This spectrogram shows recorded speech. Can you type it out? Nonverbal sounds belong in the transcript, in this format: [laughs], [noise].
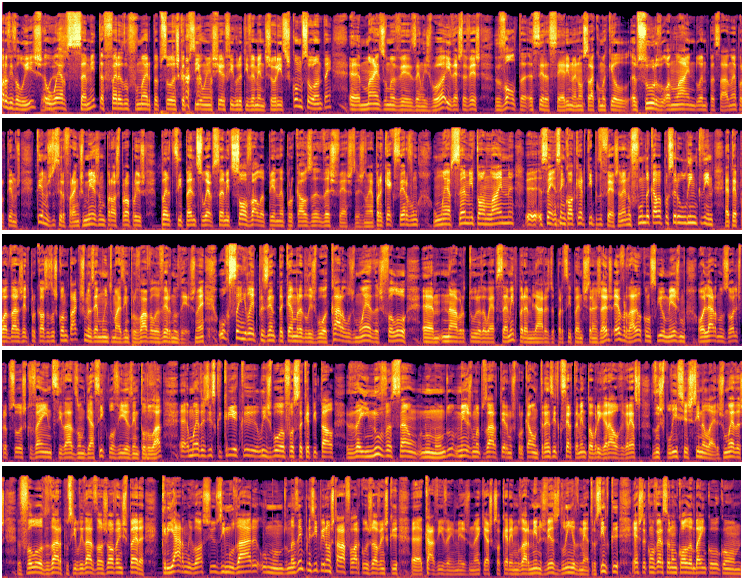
Ora viva Luís, a Web Summit, a feira do fumeiro para pessoas que apreciam [laughs] encher figurativamente chouriços, começou ontem, eh, mais uma vez em Lisboa, e desta vez volta a ser a sério, não é? Não será como aquele absurdo online do ano passado, não é? Porque temos, temos de ser francos, mesmo para os próprios participantes, o Web Summit só vale a pena por causa das festas, não é? Para que é que serve um, um Web Summit online eh, sem, sem qualquer tipo de festa, não é? No fundo acaba por ser o LinkedIn, até pode dar jeito por causa dos contactos, mas é muito mais improvável haver nudez, não é? O recém-eleito presidente da Câmara de Lisboa, Carlos Moedas, falou um, na abertura da Web Summit para milhares de participantes estrangeiros. É verdade, ele conseguiu mesmo olhar nos olhos para pessoas que vêm de cidades onde há ciclovias em todo o lado. Uh, Moedas disse que queria que Lisboa fosse a capital da inovação no mundo, mesmo apesar de termos por cá um trânsito que certamente obrigará ao regresso dos polícias sinaleiros. Moedas falou de dar possibilidades aos jovens para criar negócios e mudar o mundo. Mas em princípio não estava a falar com os jovens que uh, cá vivem mesmo, não é? que acho que só querem mudar menos vezes de linha de metro. Sinto que esta conversa não cola bem com, com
